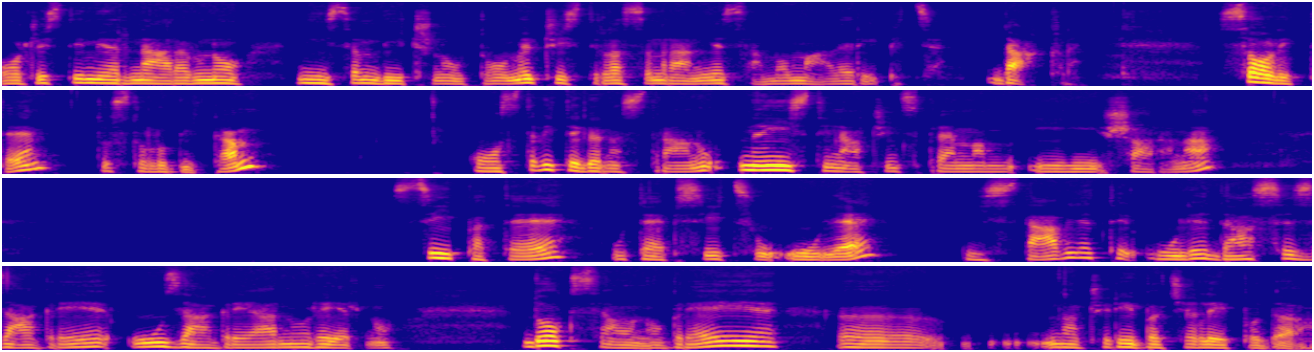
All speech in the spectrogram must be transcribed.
očistim, jer naravno nisam vična u tome, čistila sam ranije samo male ribice. Dakle, solite tostolobika, ostavite ga na stranu, na isti način spremam i šarana. Sipate u tepsicu ulje i stavljate ulje da se zagreje u zagrejanu rernu. Dok se ono greje, e, znači riba će lepo da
